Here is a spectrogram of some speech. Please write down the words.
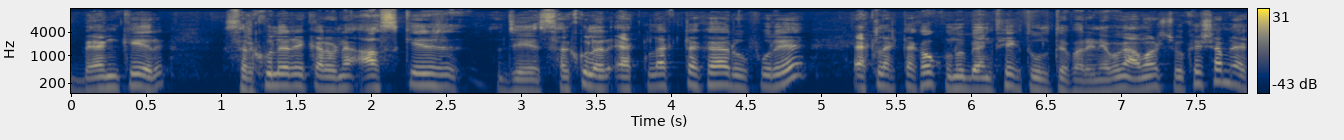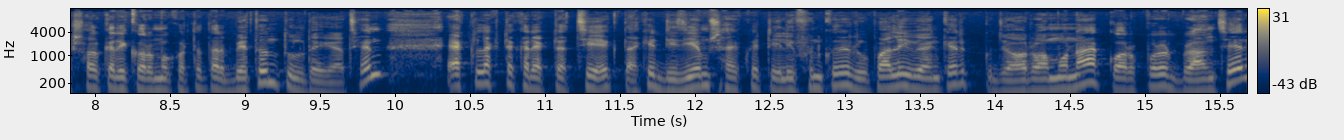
ব্যাংকের সার্কুলারের কারণে আজকের যে সার্কুলার এক লাখ টাকার উপরে এক লাখ টাকাও কোনো ব্যাংক থেকে তুলতে পারেনি এবং আমার চোখের সামনে এক সরকারি কর্মকর্তা তার বেতন তুলতে গেছেন। এক লাখ টাকার একটা চেক তাকে ডিজিএম সাহেবকে টেলিফোন করে রূপালী ব্যাংকের রমনা কর্পোরেট ব্রাঞ্চের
